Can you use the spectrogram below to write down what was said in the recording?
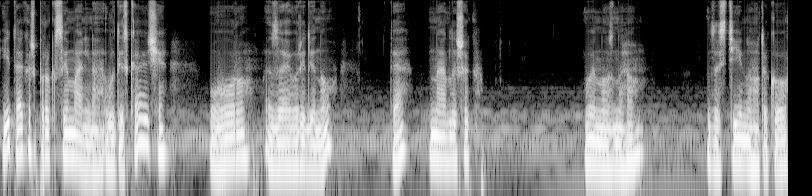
і також проксимально витискаючи вгору зайву рідину та надлишок венозного застійного такого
